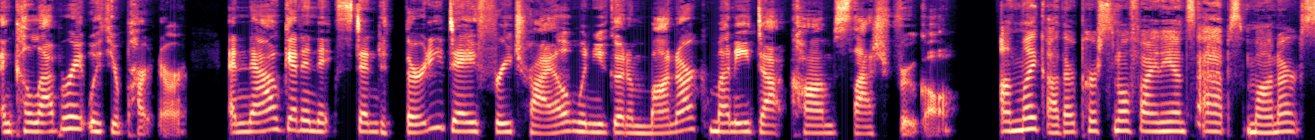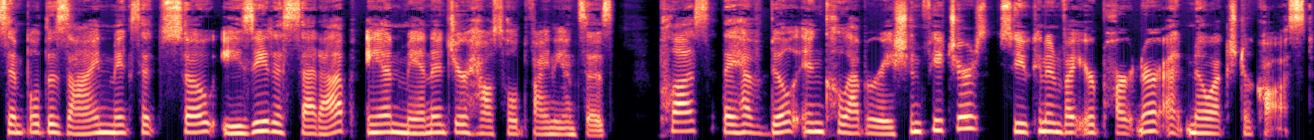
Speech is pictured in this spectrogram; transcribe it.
and collaborate with your partner. And now get an extended 30-day free trial when you go to monarchmoney.com slash frugal. Unlike other personal finance apps, Monarch's simple design makes it so easy to set up and manage your household finances. Plus, they have built in collaboration features so you can invite your partner at no extra cost.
